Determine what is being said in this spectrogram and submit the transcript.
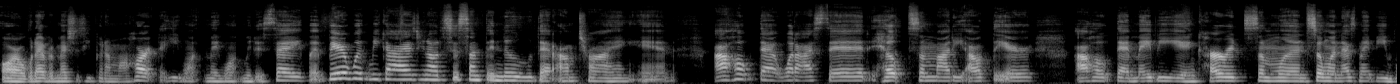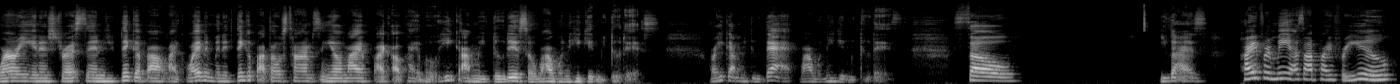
or whatever message he put on my heart that he want may want me to say. But bear with me, guys. You know, this is something new that I'm trying and I hope that what I said helped somebody out there. I hope that maybe encourage someone, someone that's maybe worrying and stressing. You think about like, wait a minute, think about those times in your life, like, okay, but he got me through this, so why wouldn't he get me through this? Or he got me through that, why wouldn't he get me through this? So you guys pray for me as I pray for you.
